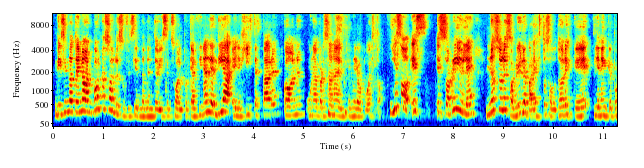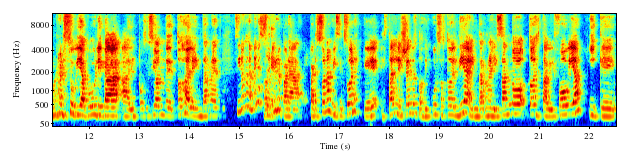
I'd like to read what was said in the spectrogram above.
diciéndote, no, vos no sos lo suficientemente bisexual, porque al final del día elegiste estar con una persona del género opuesto. Y eso es es horrible, no solo es horrible para estos autores que tienen que poner su vida pública a disposición de toda la internet, sino que también es horrible para personas bisexuales que están leyendo estos discursos todo el día, internalizando toda esta bifobia y que,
